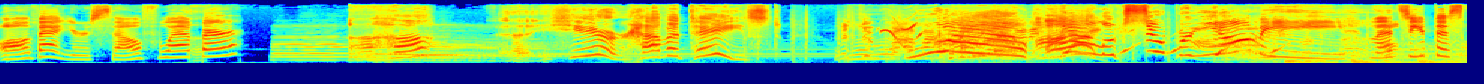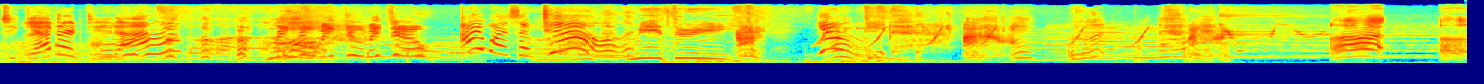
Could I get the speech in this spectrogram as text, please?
all that yourself, Weber? Uh-huh. Uh, here, have a taste. Wow! That looks super yummy! Let's eat this together, Duda. Me too, me too, me too! I want some too! Me three. Uh, uh,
